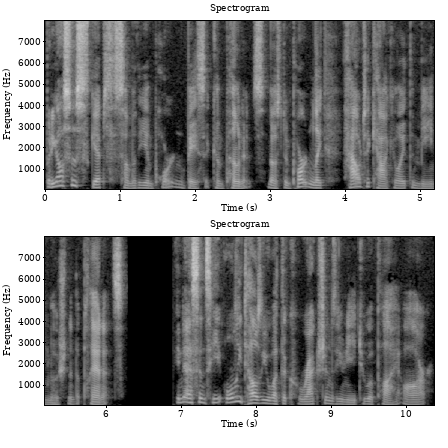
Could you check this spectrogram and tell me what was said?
but he also skips some of the important basic components, most importantly, how to calculate the mean motion of the planets. In essence, he only tells you what the corrections you need to apply are.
